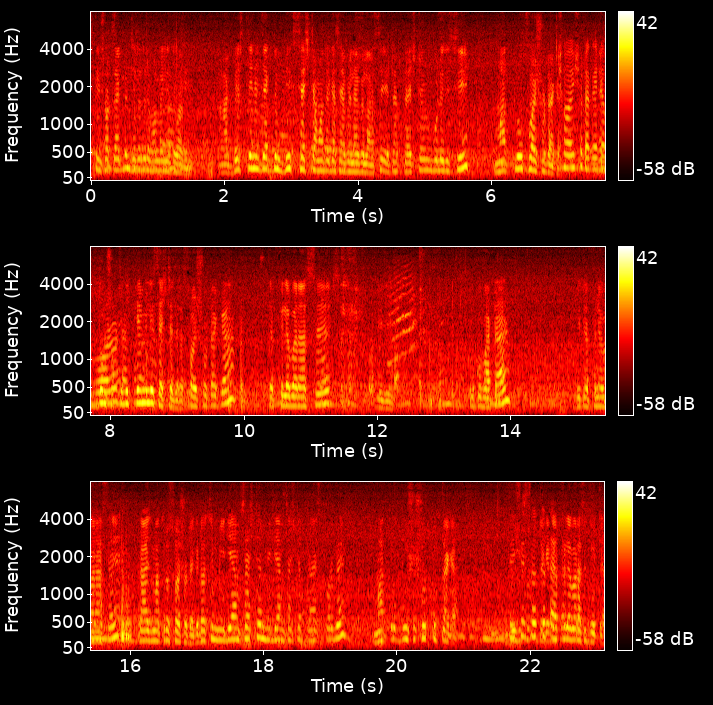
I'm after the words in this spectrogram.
স্ক্রিনশট রাখবেন যেটা যেটা ভালো নিতে পারবেন। আর বেস্টলিনের যে একদম বিগ সাইজটা আমাদের কাছে অ্যাভেলেবেল আছে এটা প্রাইসটা আমি বলে দিচ্ছি মাত্র ছয়শো টাকা। ছয়শো টাকা এটা বড় শুধু ফ্যামিলি সাইজটা যেটা ছয়শো টাকা। এটা ফ্লেভার আছে এই যে কোকো বাটার দুইটা ফ্লেভার আছে প্রাইস মাত্র ছয়শো টাকা। এটা হচ্ছে মিডিয়াম সাইজটা মিডিয়াম সাইজটা প্রাইস পড়বে মাত্র দুশো সত্তর টাকা। দুইশো সত্তর টাকা ফ্লেভার আছে দুইটা।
